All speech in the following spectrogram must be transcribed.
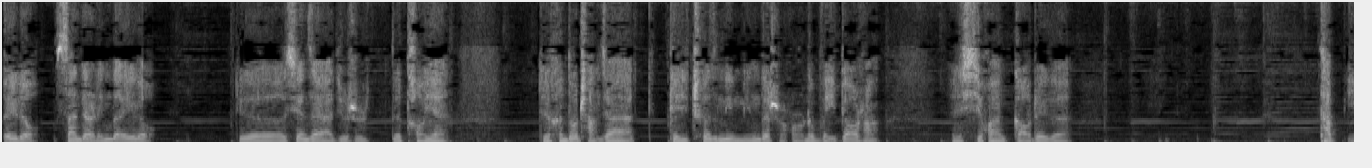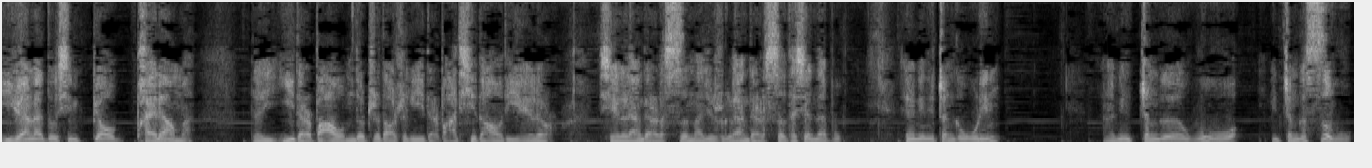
？A 六三点零的 A 六，这个现在啊就是的讨厌，这很多厂家啊给车子命名的时候，那尾标上喜欢搞这个，它原来都新标排量嘛。这一点八我们都知道是个一点八 T 的奥迪 A 六，写个两点四那就是个两点四，它现在不，现在给你整个五零，啊，给你整个五五，给你整个四五，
